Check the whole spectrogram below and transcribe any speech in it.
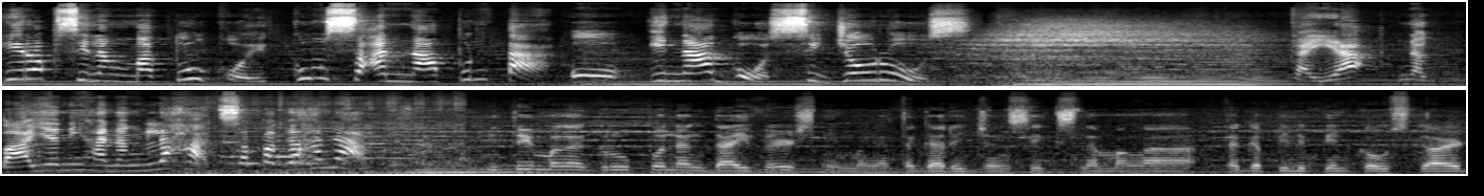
hirap silang matukoy kung saan napunta o inagos si Jorus. Kaya nagbayanihan ang lahat sa paghahanap. Ito yung mga grupo ng divers, yung mga taga Region 6 na mga taga Philippine Coast Guard.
